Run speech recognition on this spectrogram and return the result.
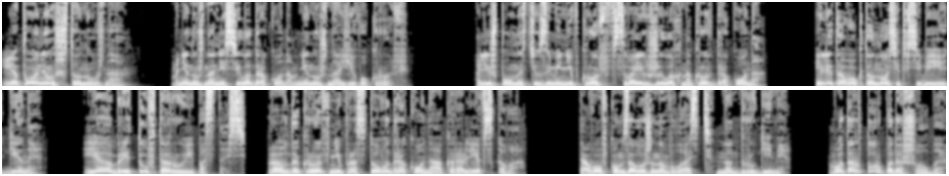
«Я понял, что нужно. Мне нужна не сила дракона, мне нужна его кровь. Лишь полностью заменив кровь в своих жилах на кровь дракона или того, кто носит в себе их гены, я обрету вторую ипостась. Правда, кровь не простого дракона, а королевского. Того, в ком заложена власть над другими. Вот Артур подошел бы.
